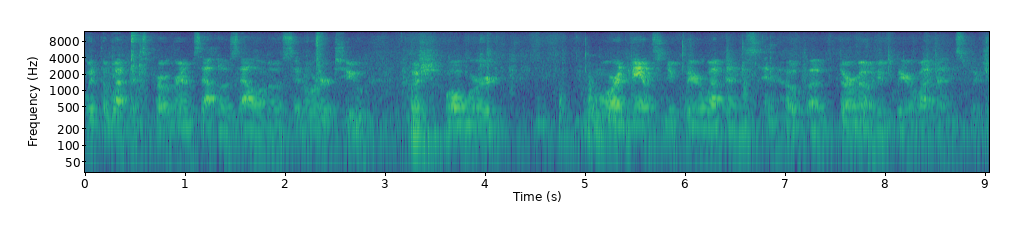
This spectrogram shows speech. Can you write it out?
with the weapons programs at Los Alamos in order to push forward more advanced nuclear weapons in hope of thermonuclear weapons, which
